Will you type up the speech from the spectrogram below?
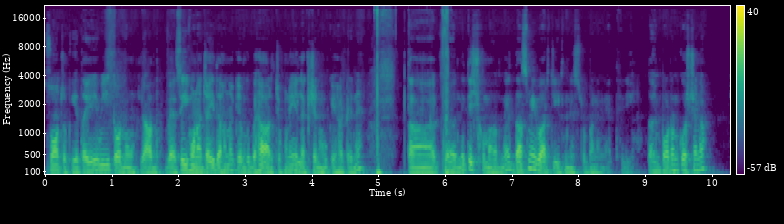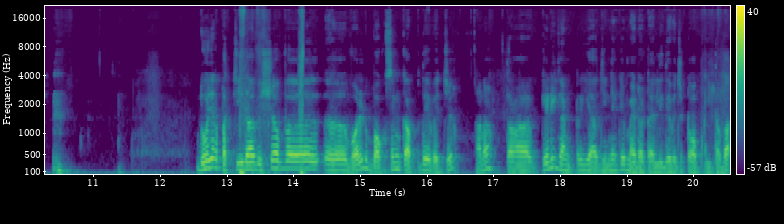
ਸਹੁੰ ਚੁੱਕੀ ਹੈ? ਤਾਂ ਇਹ ਵੀ ਤੁਹਾਨੂੰ ਯਾਦ ਵੈਸੇ ਹੀ ਹੋਣਾ ਚਾਹੀਦਾ ਹੈ ਨਾ ਕਿਉਂਕਿ ਬਿਹਾਰ 'ਚ ਹੁਣੇ ਇਲੈਕਸ਼ਨ ਹੋ ਕੇ ਹਟੇ ਨੇ। ਤਾਂ ਅ, ਨਿਤਿਸ਼ ਕੁਮਾਰ ਨੇ 10ਵੀਂ ਵਾਰ ਚੀਫ ਮਿਨਿਸਟਰ ਬਣੇ ਨੇ ਇੱਥੇ ਜੀ। ਤਾਂ ਇੰਪੋਰਟੈਂਟ ਕੁਐਸਚਨ ਆ। 2025 ਦਾ ਵਿਸ਼ਵ ਵਰਲਡ ਬਾਕਸਿੰਗ ਕੱਪ ਦੇ ਵਿੱਚ ਹਨਾ ਤਾਂ ਕਿਹੜੀ ਕੰਟਰੀ ਆ ਜਿਹਨੇ ਕਿ ਮੈਡਲ ਟੈਲੀ ਦੇ ਵਿੱਚ ਟੌਪ ਕੀਤਾ ਵਾ?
